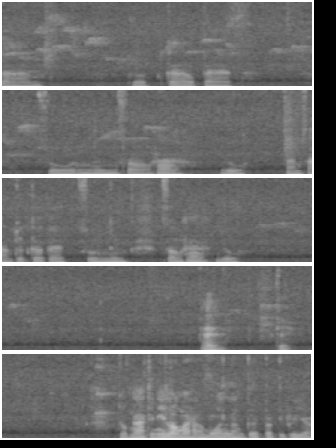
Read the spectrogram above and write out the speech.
สามจุดเก้าแปดศูนย์หนึ่งสองห้าอยู่สามสามจุดเก้าแปดศูนย์หนึ่งสองห้าอยู่เออโอเคจบนะ ทีนี้ลองมาหามวลหลังเกิดปฏิกิริยา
